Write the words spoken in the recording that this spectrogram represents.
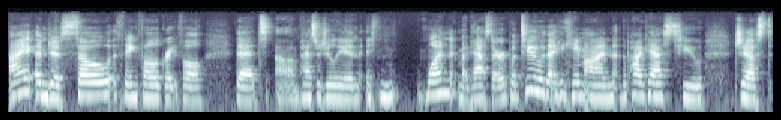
I am just so thankful, grateful that um, Pastor Julian is one, my pastor, but two, that he came on the podcast to just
